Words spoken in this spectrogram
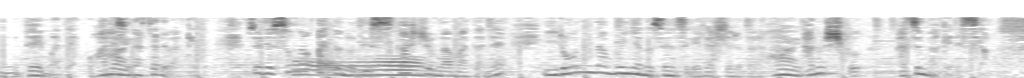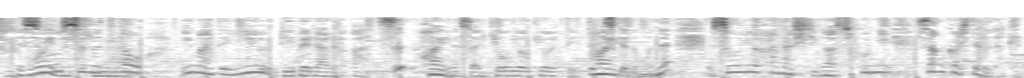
うん、テーマでお話しなさるわけで、それでその後のディスカッションがまたねいろんな分野の先生がいらっしゃるから楽しく弾むわけですよ。でそうすると今でいうリベラルアーツ、皆さん教養教育って言ってますけどもね、そういう話がそこに参加してるだけで、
